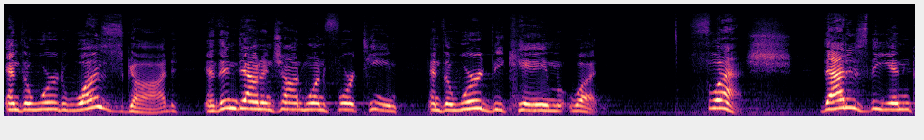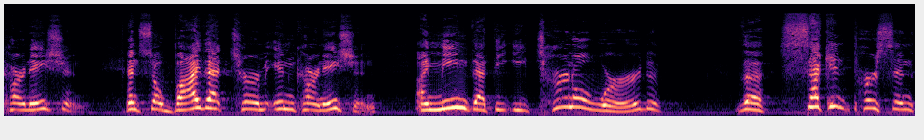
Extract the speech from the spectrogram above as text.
and the Word was God. And then down in John 1 14, and the Word became what? Flesh. That is the incarnation. And so, by that term incarnation, I mean that the eternal Word, the second person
